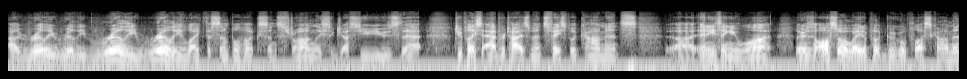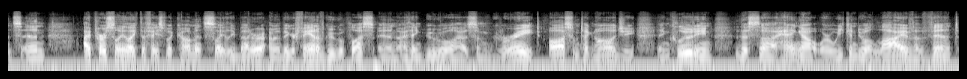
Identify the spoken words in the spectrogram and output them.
I really, really, really, really like the simple hooks and strongly suggest you use that to place advertisements, Facebook comments, uh, anything you want. There's also a way to put Google Plus comments in. I personally like the Facebook comments slightly better. I'm a bigger fan of Google Plus, and I think Google has some great, awesome technology, including this uh, Hangout where we can do a live event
